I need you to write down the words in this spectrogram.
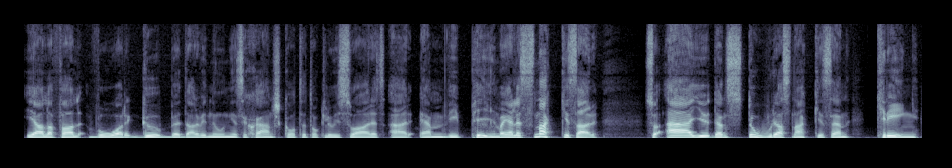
i alla fall vår gubbe, Darwin Nunez är stjärnskottet och Luis Suarez är MVP. Vad gäller snackisar så är ju den stora snackisen kring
